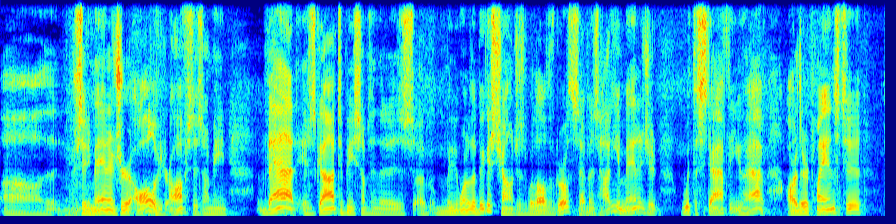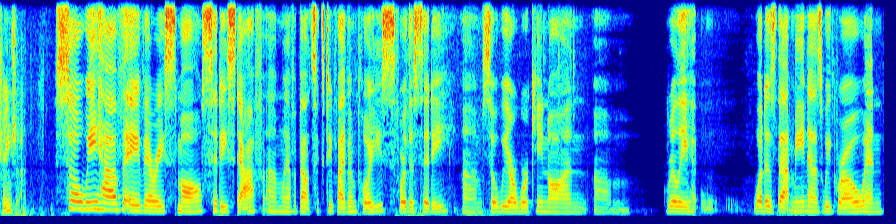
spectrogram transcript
uh, the city manager, all of your offices. I mean, that has got to be something that is uh, maybe one of the biggest challenges with all the growth is how do you manage it with the staff that you have? Are there plans to change that? So we have a very small city staff. Um, we have about 65 employees for the city. Um, so we are working on um, really what does that mean as we grow and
